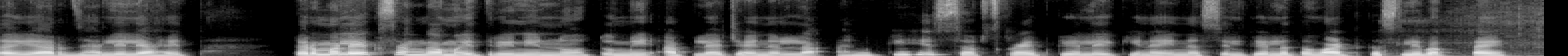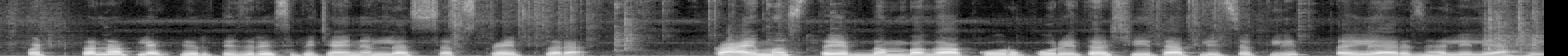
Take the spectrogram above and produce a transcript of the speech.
तयार झालेल्या आहेत. तर मला एक सांगा मैत्रिणींनो तुम्ही आपल्या चॅनलला आणखीही सबस्क्राईब केलंय की नाही नसेल केलं तर वाट कसली बघताय? पटकन आपल्या कीर्तीज रेसिपी चॅनलला सबस्क्राईब करा. काय मस्त एकदम बघा कुरकुरीत अशी आपली चकली तयार झालेली आहे.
